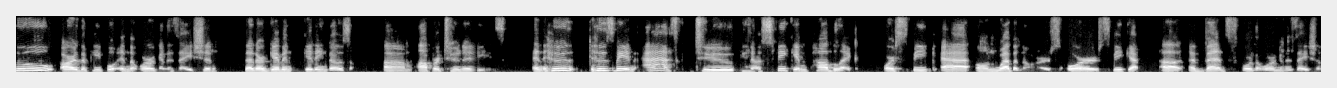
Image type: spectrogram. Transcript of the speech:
who are the people in the organization that are given getting those um, opportunities? And who who's being asked to you know speak in public or speak at on webinars or speak at uh, events for the organization?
